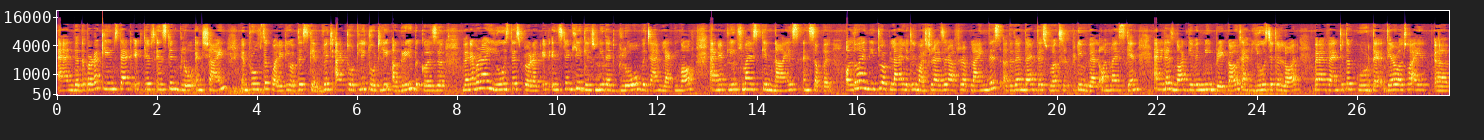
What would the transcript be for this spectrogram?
And the product claims that it gives instant glow and shine improves the quality of the skin which I totally totally agree because uh, whenever I use this product it instantly gives me that glow which I am lacking of and it leaves my skin nice and supple. Although I need to apply a little moisturizer after applying this other than that this works pretty well on my skin and it has not given me breakouts. I have used it a lot. When I went to the there, there also I uh,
